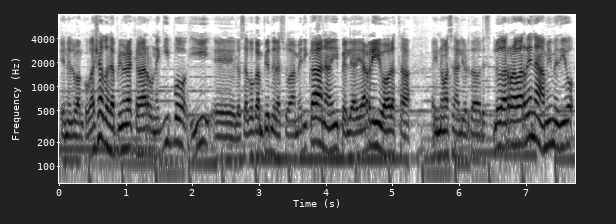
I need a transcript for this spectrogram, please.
en el banco. Gallardo es la primera vez que agarra un equipo y eh, lo sacó campeón de la Sudamericana y pelea ahí arriba, ahora está ahí nomás en la Libertadores. Lo de Arrabarrena a mí me dio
